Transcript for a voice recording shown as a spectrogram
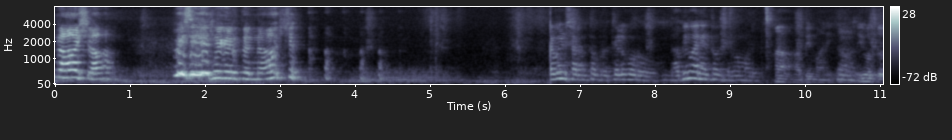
ನಾಶ. ವಿಜಯನಗರದ ನಾಶ. ಪ್ರವೀಣ್ ಸರ್ ಅಂತ ಒಬ್ರು ತೆಲುಗು ಅಭಿಮಾನಿ ಅಂತ ಒಂದು ಸಿನಿಮಾ ಮಾಡಿದ್ರು. ಹಾ ಅಭಿಮಾನಿ. ಇವತ್ತು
